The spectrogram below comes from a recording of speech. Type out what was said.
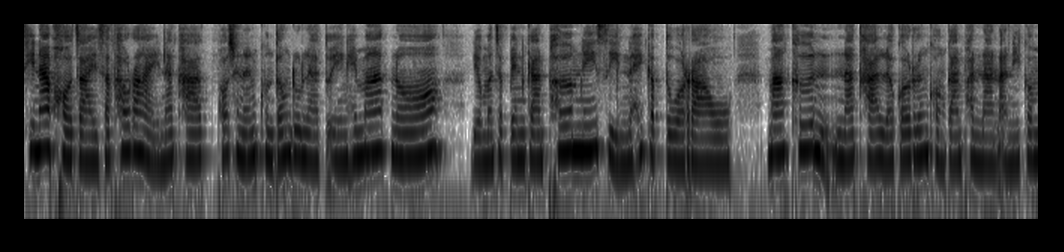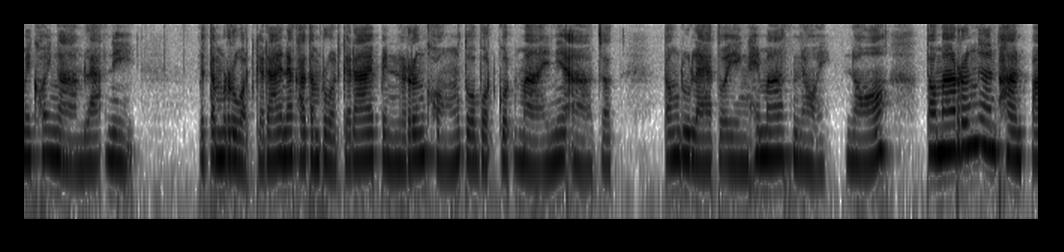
ที่น่าพอใจสักเท่าไหร่นะคะ เพราะฉะนั้นคุณต้องดูแลตัวเองให้มากเนาะ เดี๋ยวมันจะเป็นการเพิ่มหนี้สินให้กับตัวเรามากขึ้นนะคะ แล้วก็เรื่องของการพนันอันนี้ก็ไม่ค่อยงามละนี่ เป็นตำรวจก็ได้นะคะตำรวจก็ได้เป็นเรื่องของตัวบทกฎหมายเนี่ยอาจจะต้องดูแลตัวเองให้มากหน่อยเนาะต่อมาเรื่องเงินผ่านไป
